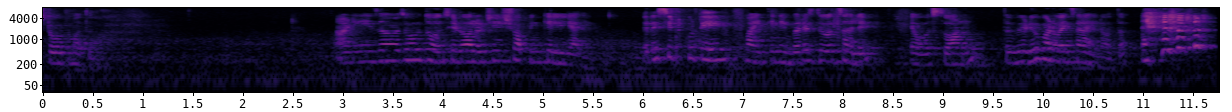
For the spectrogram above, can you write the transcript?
स्टोअरमधून आणि जवळजवळ दोनशे डॉलरची शॉपिंग केलेली आहे. रिसिट कुठे माहिती नाही. बरेच दिवस झाले या वस्तू आणून. तर व्हिडिओ बनवायचा राहिला होता.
